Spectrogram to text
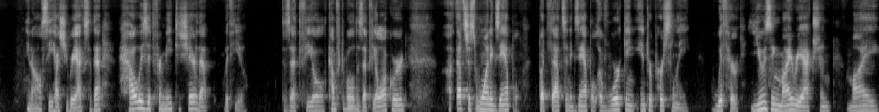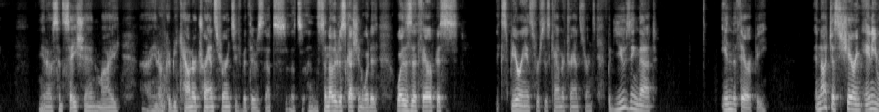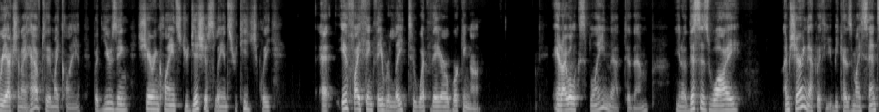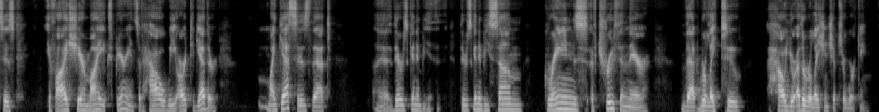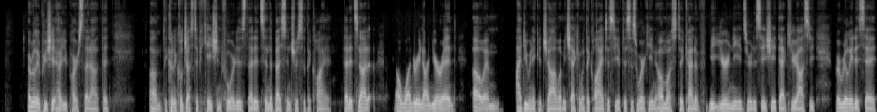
you know, I'll see how she reacts to that. How is it for me to share that with you? Does that feel comfortable? Does that feel awkward? Uh, that's just one example, but that's an example of working interpersonally with her, using my reaction my you know sensation my uh, you know it could be counter countertransference but there's that's that's that's another discussion what is what is a therapist's experience versus countertransference? But using that in the therapy and not just sharing any reaction i have to my client but using sharing clients judiciously and strategically uh, if i think they relate to what they are working on and I will explain that to them. You know, this is why I'm sharing that with you because my sense is if I share my experience of how we are together, my guess is that uh, there's going to be there's going to be some grains of truth in there that relate to how your other relationships are working. I really appreciate how you parse that out. That um, the clinical justification for it is that it's in the best interest of the client, that it's not a wondering on your end, oh, am I doing a good job? Let me check in with the client to see if this is working, almost to kind of meet your needs or to satiate that curiosity, but really to say,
